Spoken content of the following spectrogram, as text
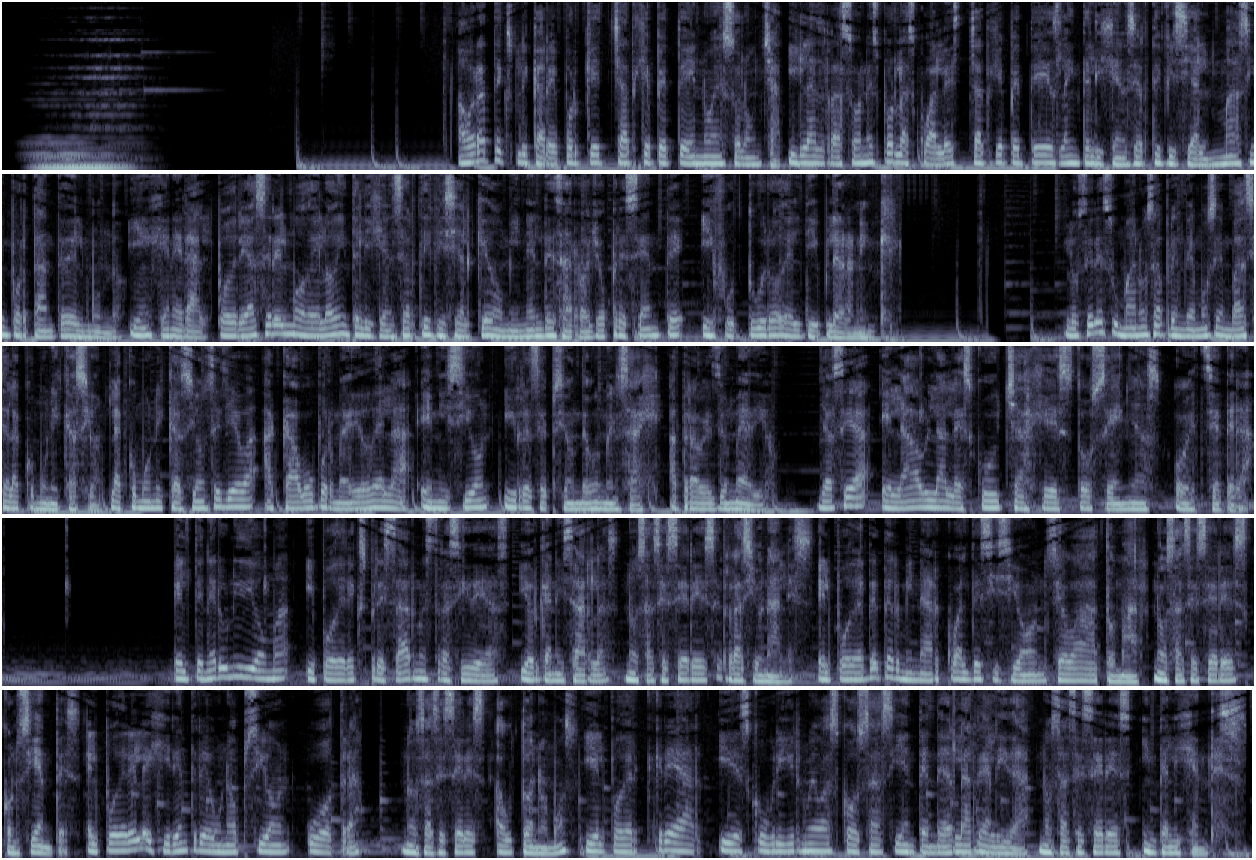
Ahora te explicaré por qué ChatGPT no es solo un chat y las razones por las cuales ChatGPT es la inteligencia artificial más importante del mundo y en general podría ser el modelo de inteligencia artificial que domine el desarrollo presente y futuro del deep learning. Los seres humanos aprendemos en base a la comunicación. La comunicación se lleva a cabo por medio de la emisión y recepción de un mensaje a través de un medio, ya sea el habla, la escucha, gestos, señas o etcétera. El tener un idioma y poder expresar nuestras ideas y organizarlas nos hace seres racionales. El poder determinar cuál decisión se va a tomar nos hace seres conscientes. El poder elegir entre una opción u otra nos hace seres autónomos y el poder crear y descubrir nuevas cosas y entender la realidad nos hace seres inteligentes.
